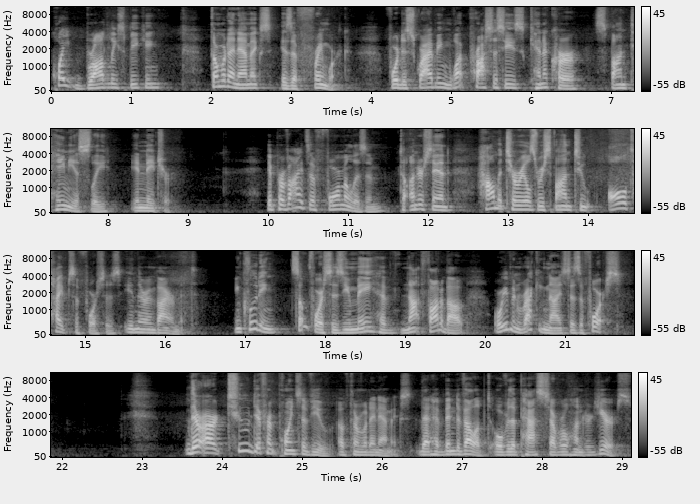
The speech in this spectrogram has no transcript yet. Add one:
Quite broadly speaking, thermodynamics is a framework for describing what processes can occur spontaneously in nature. It provides a formalism to understand how materials respond to all types of forces in their environment, including some forces you may have not thought about or even recognized as a force. There are two different points of view of thermodynamics that have been developed over the past several hundred years.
